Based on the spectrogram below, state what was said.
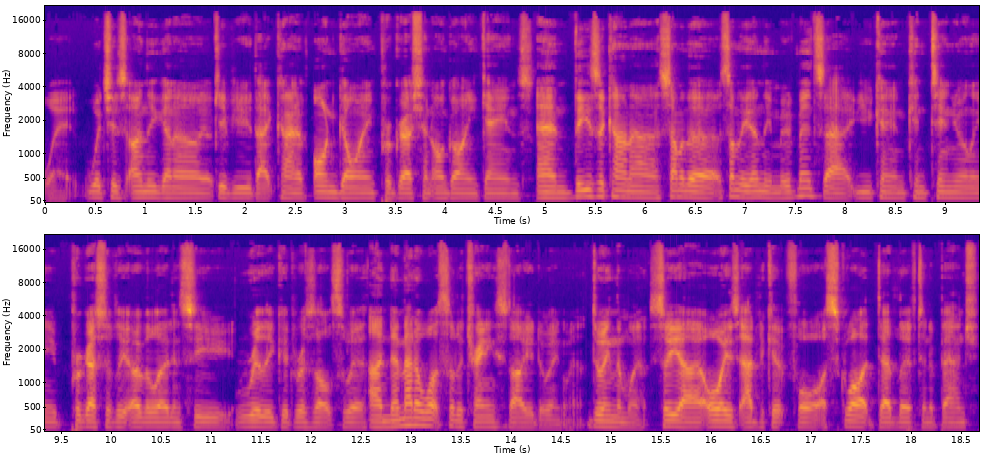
weight, which is only going to give you that kind of ongoing progression, ongoing gains. And these are kind of some of the some of the only movements that you can continually progressively overload and see really good results with, uh, no matter what sort of training style you're doing with, doing them with. So yeah, I always advocate for a squat, deadlift and a bench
